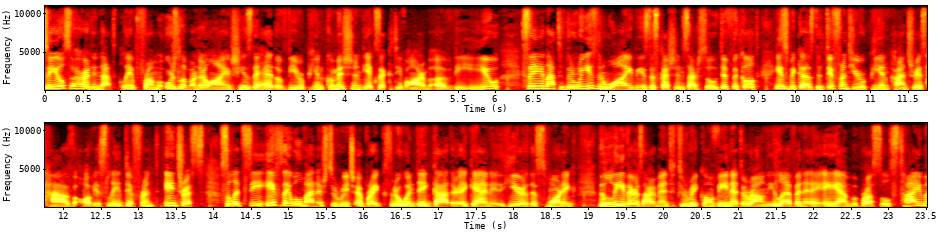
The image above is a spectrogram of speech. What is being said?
So you also heard in that clip from Ursula von der Leyen, she is the head of the European Commission, the executive arm of the EU, saying that the reason why these discussions are so difficult is because the different European countries have obviously different interests. So let's see if they will manage to reach a breakthrough when they gather again here this morning. The leaders are meant to reconvene at around 11 a.m. Brussels time.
